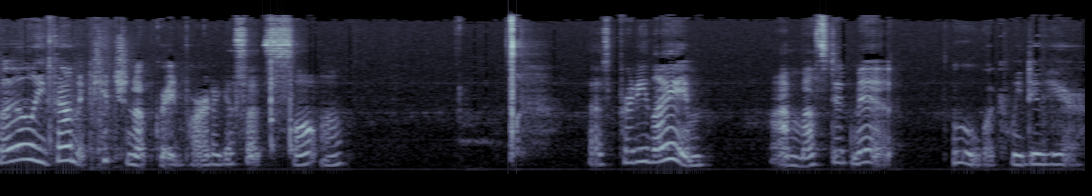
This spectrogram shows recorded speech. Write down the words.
Well, he found a kitchen upgrade part. I guess that's something. That's pretty lame. I must admit. Ooh, what can we do here?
